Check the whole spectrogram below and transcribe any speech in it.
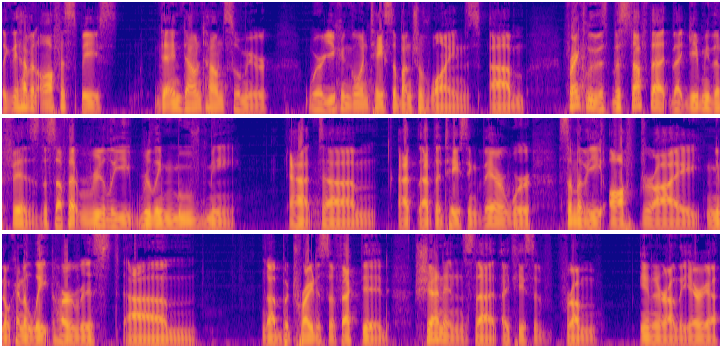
like they have an office space in downtown Saumur where you can go and taste a bunch of wines. Um, frankly, the the stuff that that gave me the fizz, the stuff that really really moved me at um at at the tasting there were some of the off dry, you know, kind of late harvest um uh, botrytis affected Chenins that I tasted from in and around the area.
